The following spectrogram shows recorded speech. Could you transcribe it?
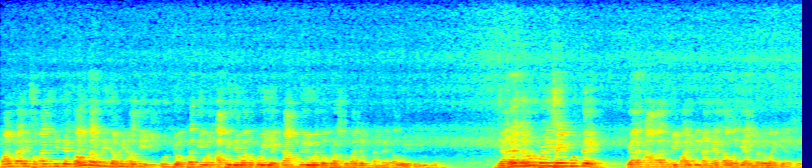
માલધારી સમાજની જે ગૌતરની જમીન હતી, ઉદ્યોગપતિઓને આપી દેવાનું કોઈએ કામ કર્યું હોય તો ભ્રષ્ટ ભાજપના નેતાઓએ કર્યું છે. જ્યારે જરૂર પડી છે એ મુદ્દે, ત્યારે આમ આદમી પાર્ટીના નેતાઓ ત્યાં લડવા ગયા છે.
